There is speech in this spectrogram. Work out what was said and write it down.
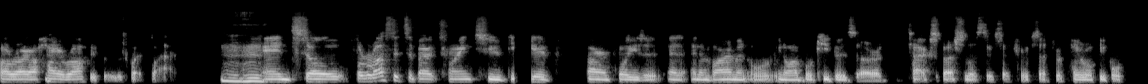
hierarchically, we're quite flat. Mm-hmm. And so for us, it's about trying to give our employees a, an environment or, you know, our bookkeepers, our tax specialists, et cetera, et cetera, payroll people,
